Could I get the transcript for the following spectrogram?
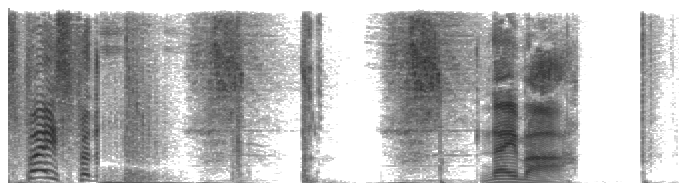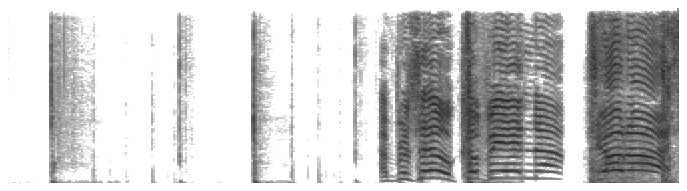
Space for the... Neymar. And Brazil could be in now. Jonas!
